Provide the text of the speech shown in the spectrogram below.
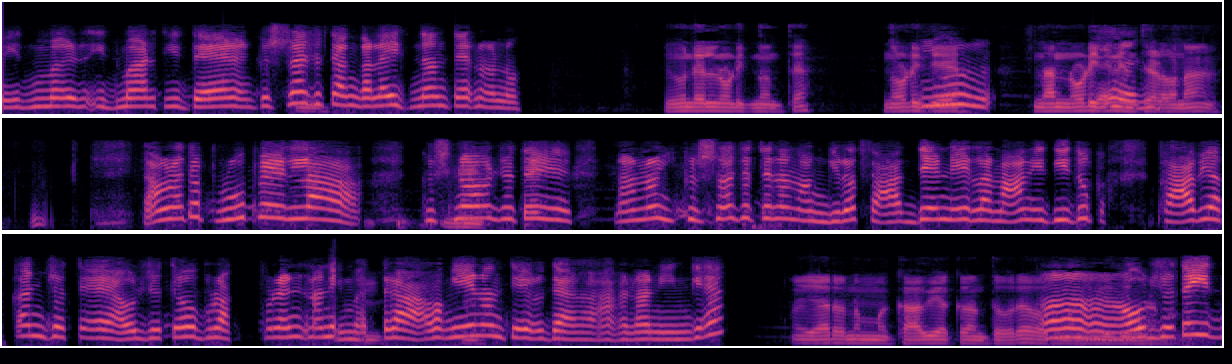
ಇದ್ ಮಾಡ್ ಇದ್ ಮಾಡ್ತಿದ್ದೆ. ಕೃಷ್ಣ ಜೊತೆ ಹಂಗಲ್ಲ ಇದ್ನಂತೆ ನಾನು. ಇವನೆಲ್ಲ ನೋಡಿದ್ನಂತೆ? ನೋಡಿದ್ಯಾ? ನಾನು ನಾನ್ ನೋಡಿದ್ದೀನಿ ಅಂತ ಹೇಳೋಣ ಅವನ ಹತ್ರ ಪ್ರೂಫೇ ಇಲ್ಲ. ಕೃಷ್ಣ ಅವ್ರ ಜೊತೆ ನಾನು ಕೃಷ್ಣ ಜೊತೆ ನಾನು ಹಂಗಿರೋಕ್ ಸಾಧ್ಯನೇ ಇಲ್ಲ. ನಾನು ಇದ್ದಿದ್ದು ಕ- ಕಾವ್ಯ ಅಕ್ಕನ್ ಜೊತೆ. ಅವ್ರ ಜೊತೆ ಒಬ್ರು ಫ್ರೆಂಡ್ ನಾನು ನಿಮ್ಮ ಹತ್ರ. ಅವಾಗ ಏನಂತ ಹೇಳ್ದೆ ನಾನು ಹಿಂಗೆ ಯಾರೋ ನಮ್ಮ ಕಾವ್ಯ ಅಂತವ್ರೆ ಅವ್ರ ಜೊತೆ ಇದ್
